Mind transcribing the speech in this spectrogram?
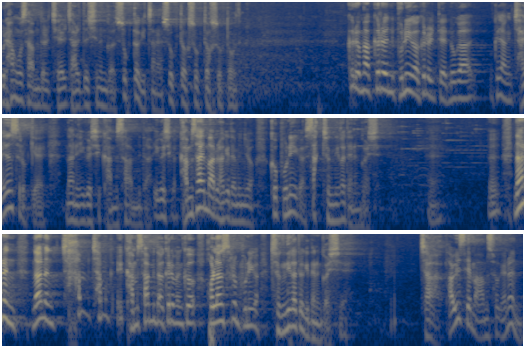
우리 한국 사람들 제일 잘 드시는 거 쑥떡 있잖아요. 쑥떡, 쑥떡, 쑥떡. 그래 막 그런 분위기가 그럴 때 누가 그냥 자연스럽게 나는 이것이 감사합니다. 이것이 감사의 말을 하게 되면요. 그 분위기가 싹 정리가 되는 것이. 예. 예. 나는, 나는 참, 참 감사합니다. 그러면 그 혼란스러운 분위기가 정리가 되게 되는 것이에요. 자, 다윗의 마음 속에는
